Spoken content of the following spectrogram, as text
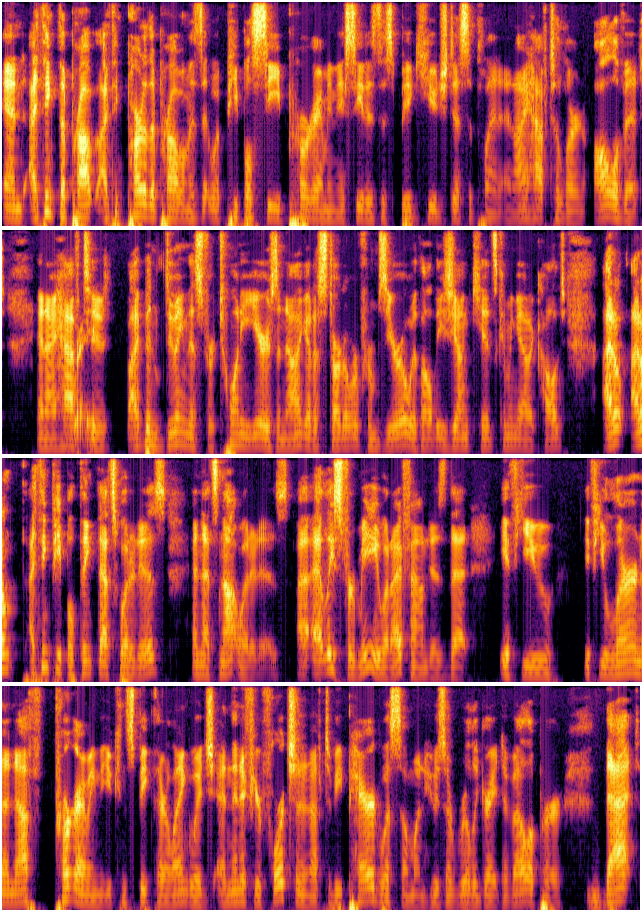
and I think the problem, I think part of the problem is that when people see programming, they see it as this big, huge discipline, and I have to learn all of it. And I have right. to, I've been doing this for 20 years, and now I got to start over from zero with all these young kids coming out of college. I don't, I don't, I think people think that's what it is, and that's not what it is. Uh, at least for me, what I found is that if you, if you learn enough programming that you can speak their language and then if you're fortunate enough to be paired with someone who's a really great developer mm-hmm. that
